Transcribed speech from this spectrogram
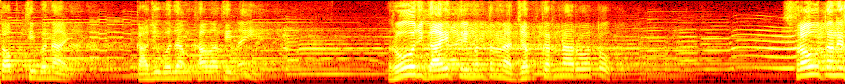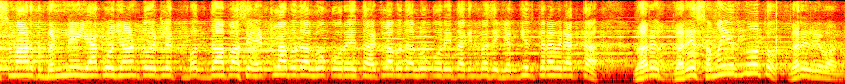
તપથી બનાય. કાજુ બદામ ખાવાથી નહીં. રોજ ગાયત્રી મંત્રના જપ કરનારો હતો. શ્રૌત અને સ્માર્થ બંને યાગો જાણતો એટલે બધા પાસે એટલા બધા લોકો રહેતા, એટલા બધા લોકો રહેતા કે એની પાસે યજ્ઞ જ કરાવી રાખતા. ઘર, ઘરે સમય જ નહોતો ઘરે રહેવાનો.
